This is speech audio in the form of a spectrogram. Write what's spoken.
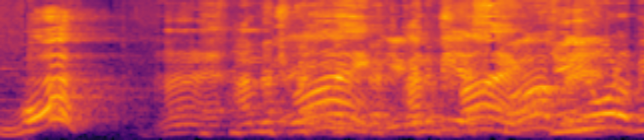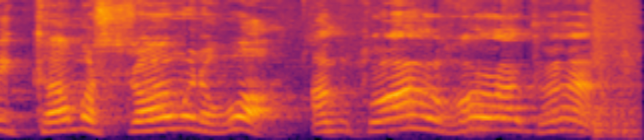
What? All right, I'm trying. You're gonna I'm be a trying. strong Do you want to become a strongman or what? I'm trying as hard as I can.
